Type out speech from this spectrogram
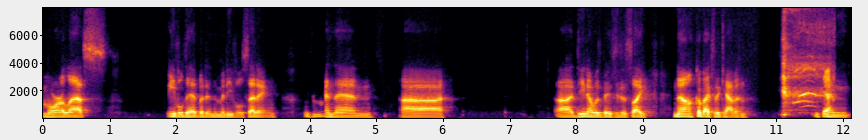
more or less Evil Dead, but in a medieval setting. Mhm. And then uh, uh, Dino was basically just like, "No, go back to the cabin." Yeah. And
